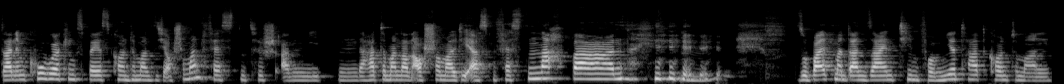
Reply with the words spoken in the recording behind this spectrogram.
Dann im Coworking Space konnte man sich auch schon mal einen festen Tisch anmieten. Da hatte man dann auch schon mal die ersten festen Nachbarn. Mhm. Sobald man dann sein Team formiert hat, konnte man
